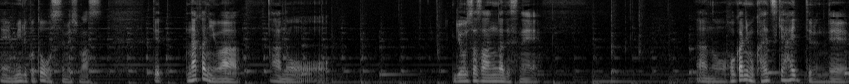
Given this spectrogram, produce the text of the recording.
えー、見ることをお勧めします。で中にはあの業者さんがですねあの他にも買い付け入ってるんで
